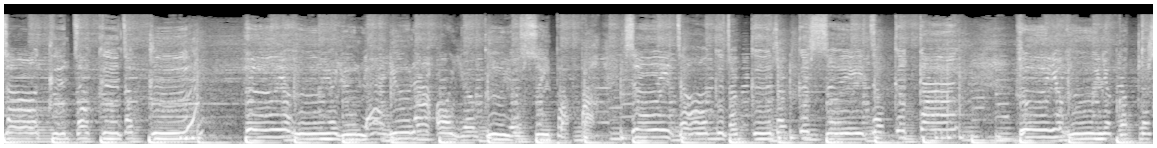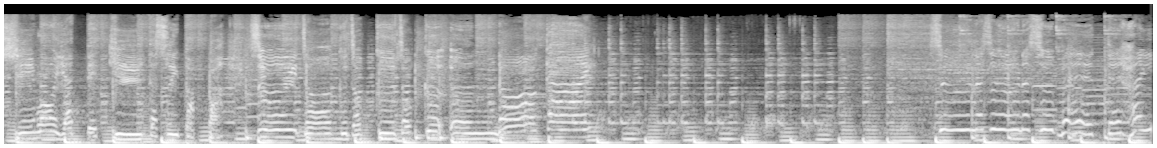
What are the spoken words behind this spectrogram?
ゾクゾクゾク泳ぐよ水パパ水族族族水族館ふよふよ今年もやってきた水パパ水族族族運動会スラスラ滑って速い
